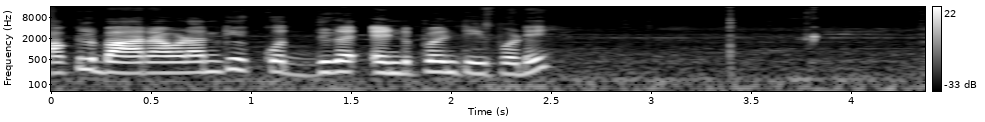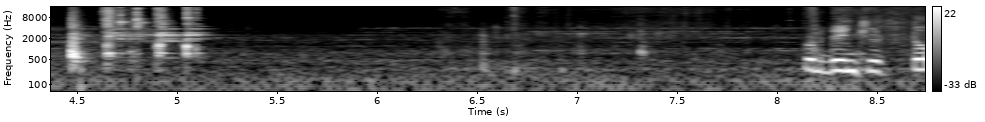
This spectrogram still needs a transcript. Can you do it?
ఆకులు బాగా రావడానికి కొద్దిగా ఎండిపోయిన టీ పొడి. ఇప్పుడు దీని చుట్టూ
